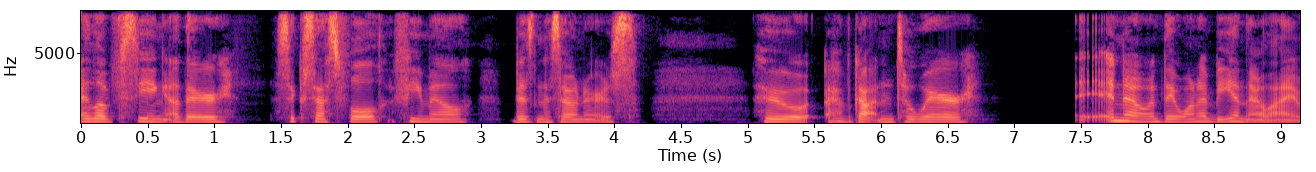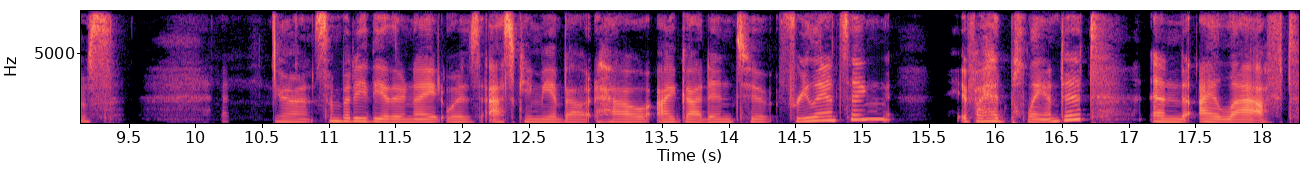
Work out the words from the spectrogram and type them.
I love seeing other successful female business owners who have gotten to where you know they want to be in their lives. Yeah, somebody the other night was asking me about how I got into freelancing, if I had planned it, and I laughed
